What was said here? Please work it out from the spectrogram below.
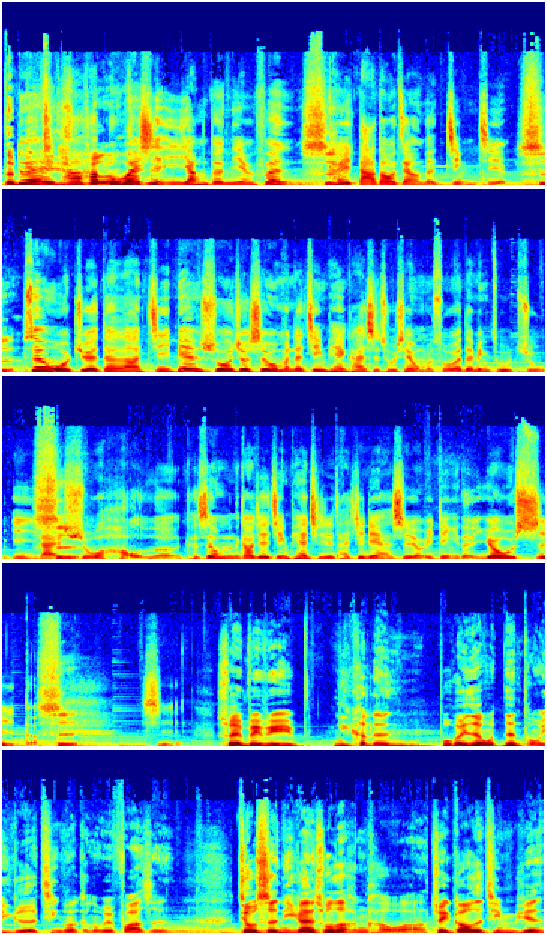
等比对它它不会是一样的年份可以达到这样的境界，是，所以我觉得啦，即便说就是我们的晶片开始出现我们所谓的民族主义来说好了，可是我们的高阶晶片其实台积电还是有一定的优势的，是。是，所以 Vivi 你可能不会认认同一个情况可能会发生。就是你刚才说的很好啊，最高的晶片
